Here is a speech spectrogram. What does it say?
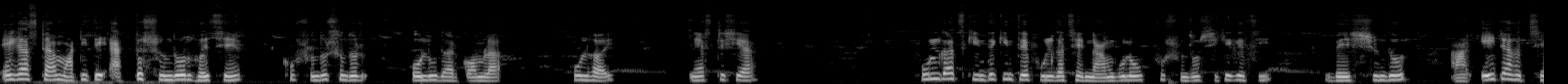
এই গাছটা মাটিতে এত সুন্দর হয়েছে। খুব সুন্দর সুন্দর হলুদ আর কমলা ফুল হয়। নেস্টেশিয়া ফুল গাছ কিনতে কিনতে ফুল গাছের নামগুলোও খুব সুন্দর শিখে গেছি। বেশ সুন্দর। আর এইটা হচ্ছে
